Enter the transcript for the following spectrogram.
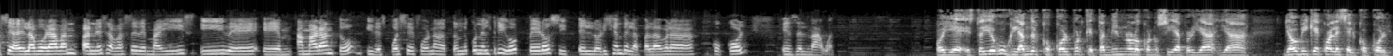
se elaboraban panes a base de maíz y de eh, amaranto y después se fueron adaptando con el trigo, pero sí el origen de la palabra cocol es del náhuatl. Oye, estoy yo googleando el cocol porque también no lo conocía, pero ya, ya, ya ubiqué cuál es el cocol.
